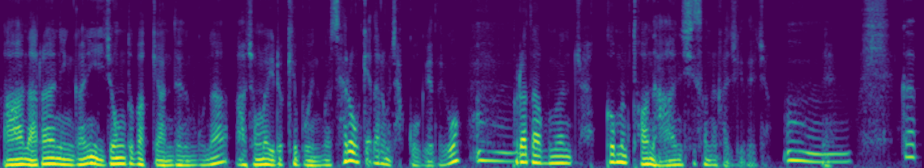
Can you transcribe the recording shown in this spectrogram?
아 나라는 인간이 이 정도밖에 안 되는구나 아 정말 이렇게 보이는 건 새로운 깨달음을 잡고 오게 되고 어, 그러다 보면 조금은 더 나은 시선을 가지게 되죠 어. 예. 그러니까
